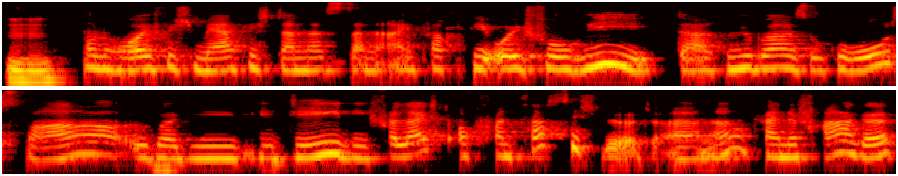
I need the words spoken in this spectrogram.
Mhm. Und häufig merke ich dann, dass dann einfach die Euphorie darüber so groß war, über die Idee, die vielleicht auch fantastisch wird, äh, ne? keine Frage.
